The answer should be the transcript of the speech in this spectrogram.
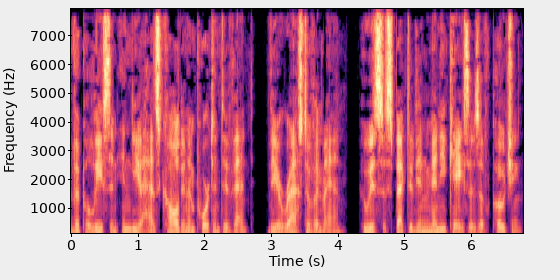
The police in India has called an important event, the arrest of a man, who is suspected in many cases of poaching,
